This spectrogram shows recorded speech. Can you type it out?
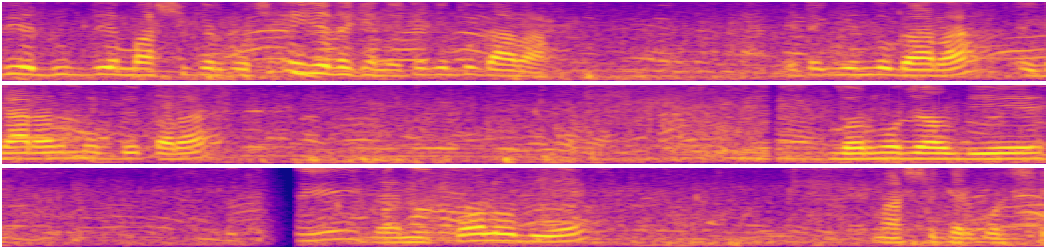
দিয়ে ডুব দিয়ে মাছ শিকার করছে। এই যে দেখেন, এটা কিন্তু গাড়া। এটা কিন্তু গাড়া। এই গাড়ার মধ্যে তারা ধর্মজাল দিয়ে দেন কলও দিয়ে মাছ শিকার করছে।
